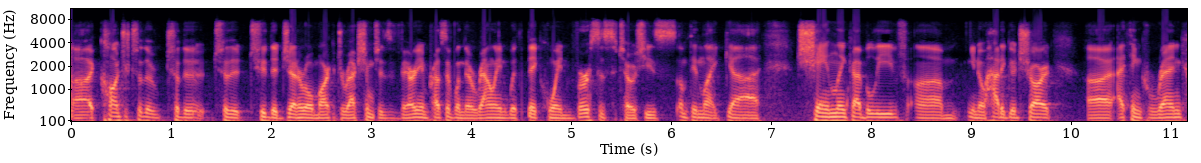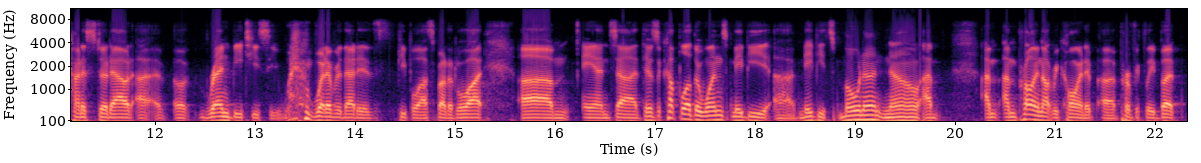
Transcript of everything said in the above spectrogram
uh, contrary to the to the to the to the general market direction, which is very impressive when they're rallying with Bitcoin versus Satoshis. Something like uh, Chainlink, I believe, um, you know, had a good chart. Uh, I think Ren kind of stood out. Uh, uh, Ren BTC, whatever that is, people ask about it a lot. Um, and uh, there's a couple other ones. Maybe maybe it's Mona. No, I'm I'm, I'm probably not recalling it perfectly, but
